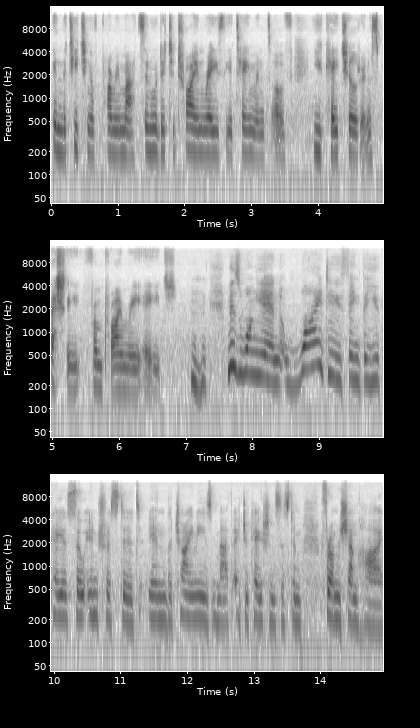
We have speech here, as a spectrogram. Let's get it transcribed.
in the teaching of primary maths in order to try and raise the attainment of UK children, especially from primary age. Mm-hmm. Ms. Wang Yan, why do you think the UK is so interested in the Chinese math education system from Shanghai?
